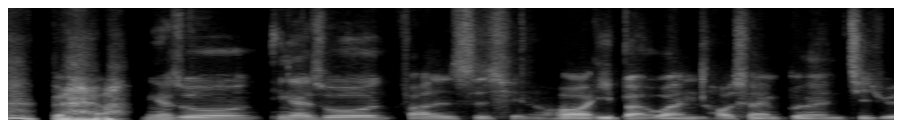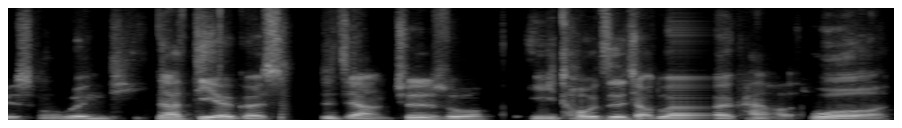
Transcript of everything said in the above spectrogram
对啊，应该说应该说发生事情的话，一百万好像也不能解决什么问题。那第二个是这样，就是说。以投资的角度来看，好了，我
